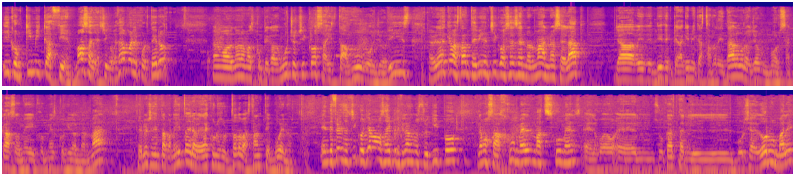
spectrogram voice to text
y con química 100. Vamos allá chicos, empezamos por el portero. No, no lo hemos complicado mucho chicos, ahí está Hugo Lloris. La verdad es que bastante bien chicos, es el normal, no es el app. Ya dicen que la química está rota y tal. Bueno, yo por si acaso me, he escogido el normal. 3.800 moneditas y la verdad es que un resultado bastante bueno. En defensa, chicos, ya vamos a ir perfilando nuestro equipo. Tenemos a Hummel, Max Hummel, el juego, en su carta en el Borussia de Dortmund, ¿vale?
